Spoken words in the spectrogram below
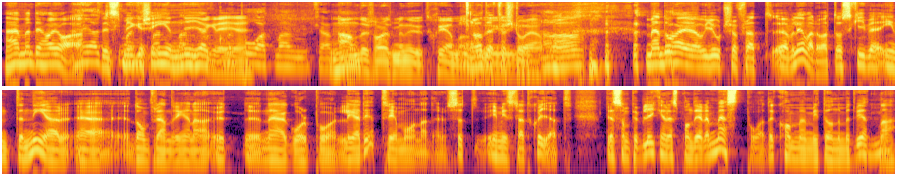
nej men det har jag. Nej, jag det smyger man- sig man- in man, nya man grejer. på att man kan... Anders har ett minutschema. Ja, det är förstår jag. Ja. Men då har jag gjort så för att överleva då, att då skriver jag inte ner eh, de förändringarna ut, eh, när jag går på ledighet tre månader. Så är min strategi att det som publiken responderade mest på, det kommer mitt undermedvetna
